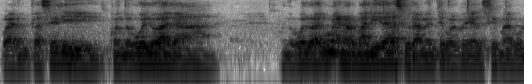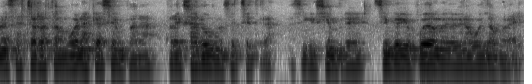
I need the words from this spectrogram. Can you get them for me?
Bueno, un placer y cuando vuelva a la, cuando vuelva alguna normalidad, seguramente volveré al SEMA algunas de esas charlas tan buenas que hacen para, para exalumnos, etc. Así que siempre, siempre que puedo me doy una vuelta por ahí.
